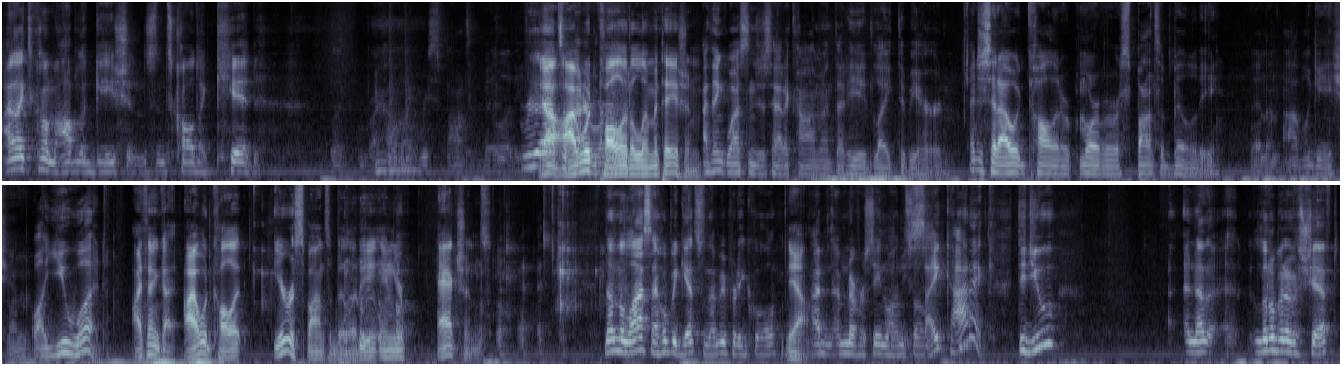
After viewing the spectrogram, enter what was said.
I like to call them obligations. It's called a kid. Like, I call it like responsibility. Yeah, That's a I better would call word. it a limitation. I think Weston just had a comment that he'd like to be heard. I just said I would call it a, more of a responsibility than an obligation. Well, you would. I think I, I would call it irresponsibility in your actions. Nonetheless, I hope he gets one. That'd be pretty cool. Yeah. I've, I've never seen one. So Psychotic. Did you another a little bit of a shift?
